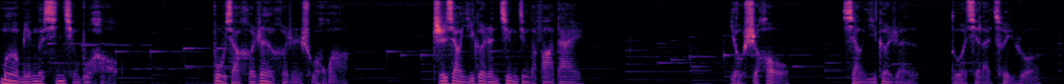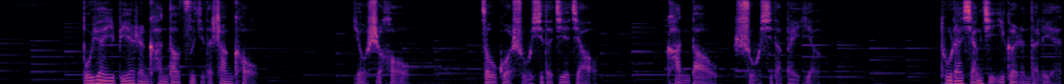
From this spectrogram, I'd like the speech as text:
莫名的心情不好，不想和任何人说话，只想一个人静静的发呆。有时候，想一个人躲起来脆弱，不愿意别人看到自己的伤口。有时候，走过熟悉的街角，看到熟悉的背影，突然想起一个人的脸。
